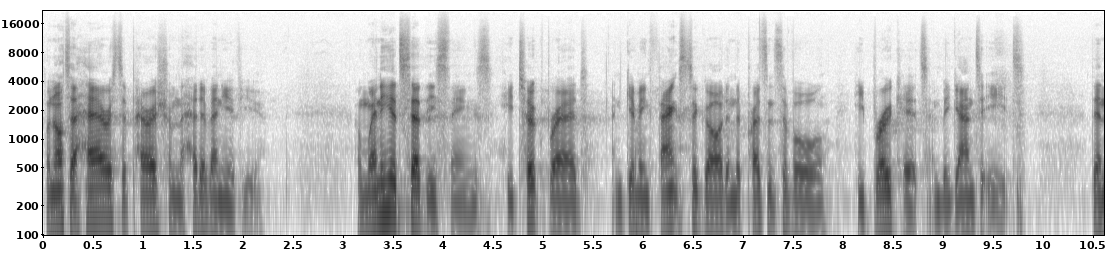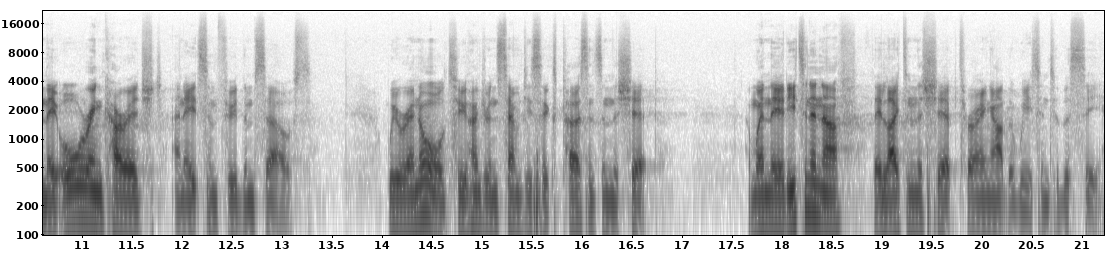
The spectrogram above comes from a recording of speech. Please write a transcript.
for not a hair is to perish from the head of any of you. And when he had said these things, he took bread, and giving thanks to God in the presence of all, he broke it and began to eat. Then they all were encouraged and ate some food themselves. We were in all 276 persons in the ship. And when they had eaten enough, they lightened the ship, throwing out the wheat into the sea.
